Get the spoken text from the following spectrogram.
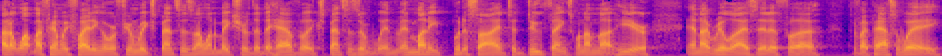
I don't want my family fighting over funeral expenses. I want to make sure that they have expenses and, and, money put aside to do things when I'm not here. And I realize that if uh, if I pass away,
